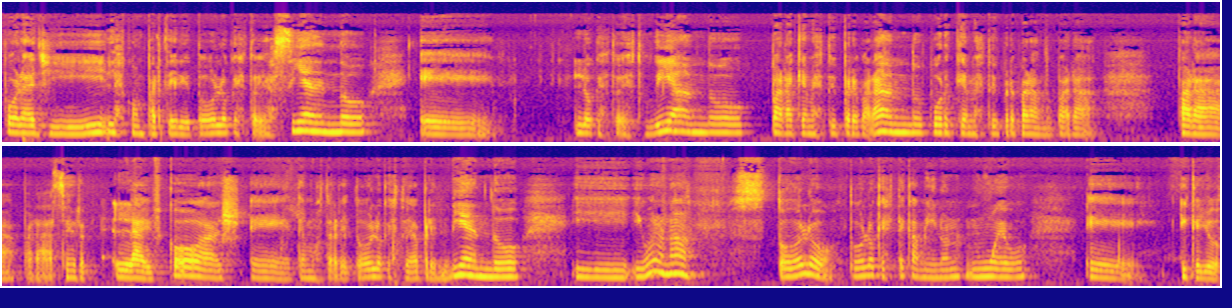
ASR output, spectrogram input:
por allí les compartiré todo lo que estoy haciendo, eh, lo que estoy estudiando, para qué me estoy preparando, por qué me estoy preparando para, para, para hacer life coach, eh, te mostraré todo lo que estoy aprendiendo y, y bueno, nada, todo lo, todo lo que este camino nuevo eh, y que yo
